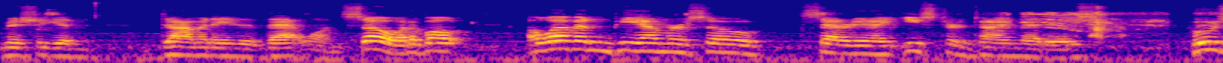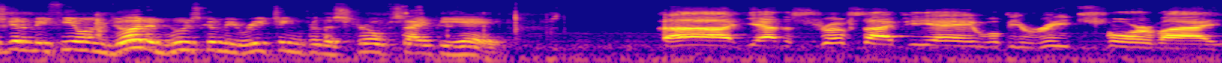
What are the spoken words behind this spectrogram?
Michigan dominated that one. So at about 11 p.m. or so Saturday night Eastern time, that is, who's going to be feeling good and who's going to be reaching for the Strouf's IPA? Uh, yeah, the Strouf's IPA will be reached for by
